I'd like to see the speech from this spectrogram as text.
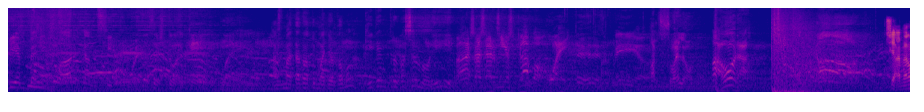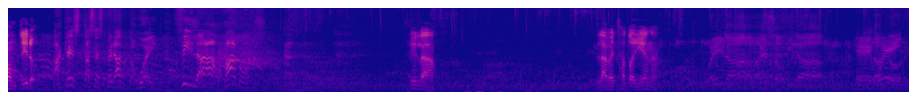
Bienvenido a Arkham City. ¿Has matado a tu mayordomo? Aquí dentro vas a morir. Vas a ser mi esclavo, güey. Eres mío. Al suelo. Ahora. Sí, me ha pegado un tiro. ¿A qué estás esperando, Wayne? ¡Fila! ¡Vamos! Fila. La B está todo llena. Eh, güey.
